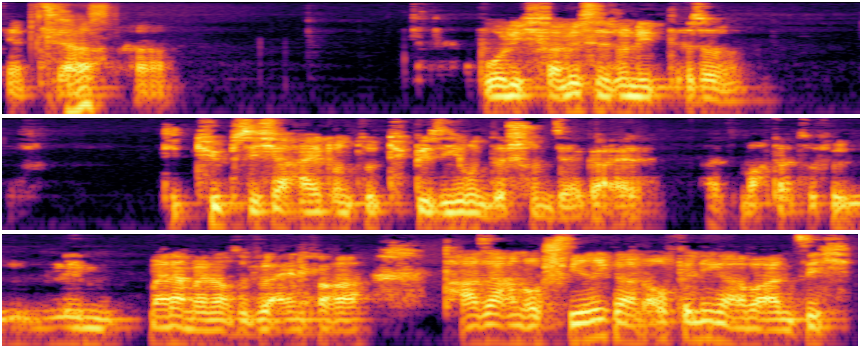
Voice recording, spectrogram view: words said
Jetzt Krass. ja. Obwohl ich vermisse schon die, also die Typsicherheit und so Typisierung, das ist schon sehr geil. Das macht halt so viel Leben, meiner Meinung nach, so viel einfacher. Ein paar Sachen auch schwieriger und aufwendiger, aber an sich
